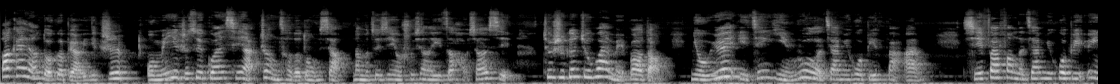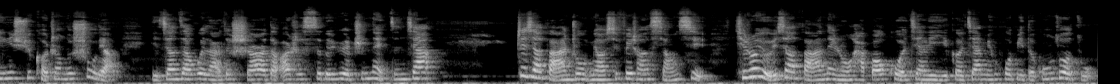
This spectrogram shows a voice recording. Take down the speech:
花开两朵，各表一枝。我们一直最关心啊政策的动向。那么最近又出现了一则好消息，就是根据外媒报道，纽约已经引入了加密货币法案，其发放的加密货币运营许可证的数量也将在未来的十二到二十四个月之内增加。这项法案中描写非常详细，其中有一项法案内容还包括建立一个加密货币的工作组，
